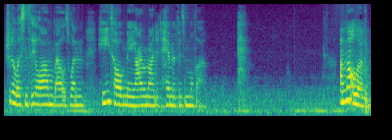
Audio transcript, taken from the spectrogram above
Should have listened to the alarm bells when he told me I reminded him of his mother. I'm not alone.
